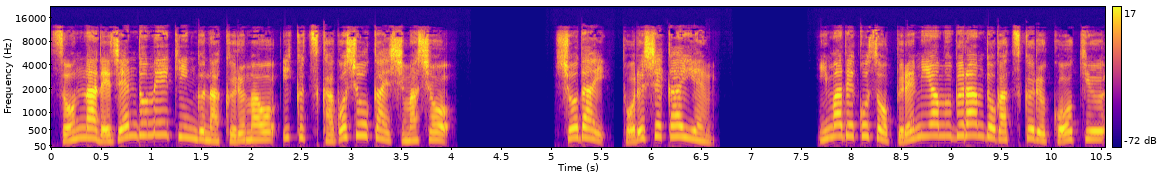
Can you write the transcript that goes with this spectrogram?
そんなレジェンドメイキングな車をいくつかご紹介しましょう。初代ポルシェカイエン。今でこそプレミアムブランドが作る高級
